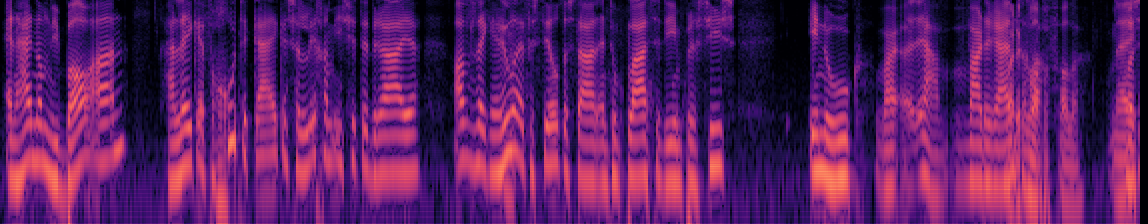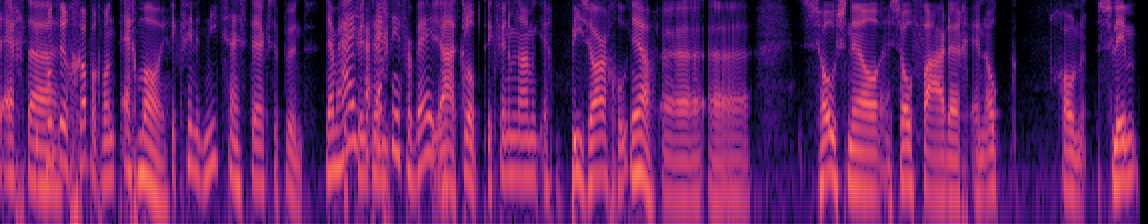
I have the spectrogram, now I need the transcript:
En hij nam die bal aan. Hij leek even goed te kijken, zijn lichaam ietsje te draaien. Alles leek heel even stil te staan. En toen plaatste hij hem precies in de hoek waar, eh, ja, waar de Waar ruimte de lag. klappen vallen. Nee, was echt, ik eh, vond het heel grappig, want echt mooi. ik vind het niet zijn sterkste punt. Nee, maar hij is er echt in verbeterd. Ja, klopt. Ik vind hem namelijk echt bizar goed. Ja. Eh, eh, zo snel en zo vaardig en ook gewoon slim.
